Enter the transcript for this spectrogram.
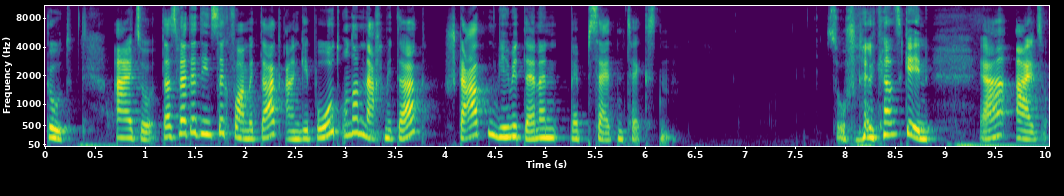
Gut. Also, das wäre der Dienstagvormittag Angebot und am Nachmittag starten wir mit deinen Webseitentexten. So schnell kann es gehen. Ja, also,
